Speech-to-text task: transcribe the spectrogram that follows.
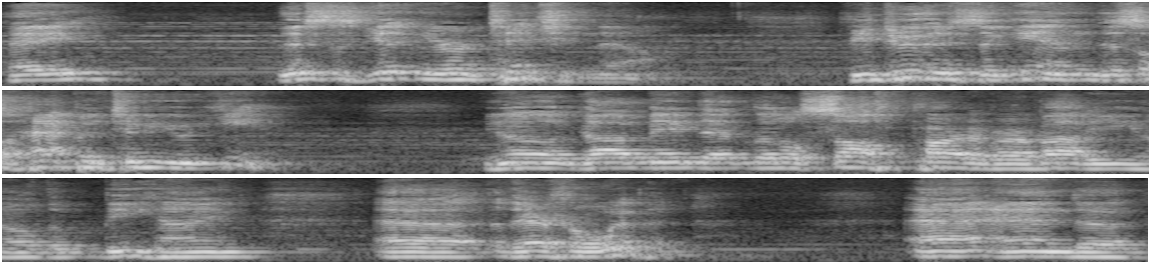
hey, this is getting your attention now. If you do this again, this will happen to you again. You know, God made that little soft part of our body, you know, the behind, uh, there for whipping. And, uh,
